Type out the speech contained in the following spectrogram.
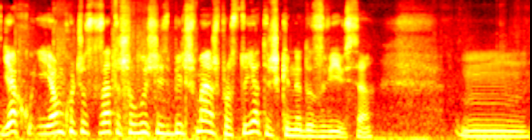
я, я вам хочу сказати, що влучність більш-менш, просто я трішки не дозвівся. М,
